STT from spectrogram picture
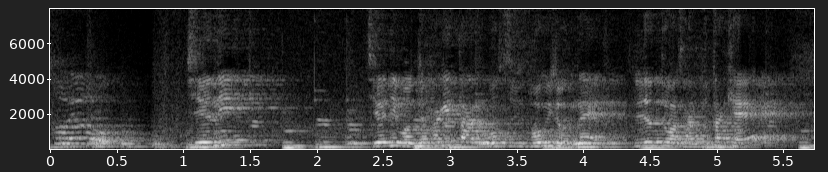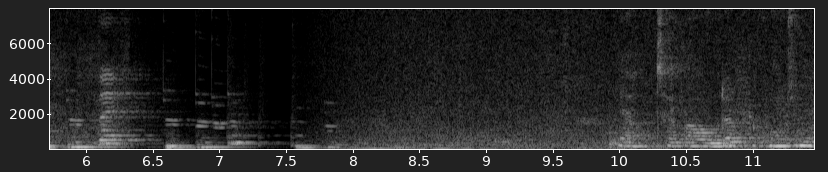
저요. 지은이? 지은이 먼저 하겠다는 모습이 보기 좋네. 1년 동안 잘 부탁해. 네. 야, 제가 우리 학교 공주님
